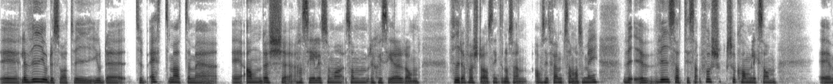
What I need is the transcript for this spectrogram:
Eh, eller vi gjorde så att vi gjorde typ ett möte med eh, Anders Hazelius som, som regisserade de fyra första avsnitten och sen avsnitt fem tillsammans med mig. Vi, eh, vi satt tillsammans, först så kom liksom eh,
